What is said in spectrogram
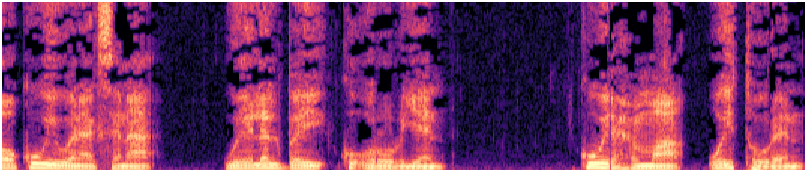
oo kuwii wanaagsanaa weelal bay ku ururiyeen kuwii xumaa way tuureen.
